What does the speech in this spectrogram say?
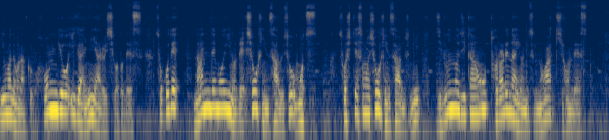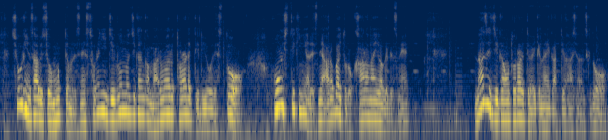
言うまでもなく本業以外にやる仕事です。そこで何でもいいので商品サービスを持つそしてその商品サービスに自分の時間を取られないようにするのが基本です。商品サービスを持ってもですね、それに自分の時間が丸々取られているようですと、本質的にはですね、アルバイトと変わらないわけですね。なぜ時間を取られてはいけないかっていう話なんですけど、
